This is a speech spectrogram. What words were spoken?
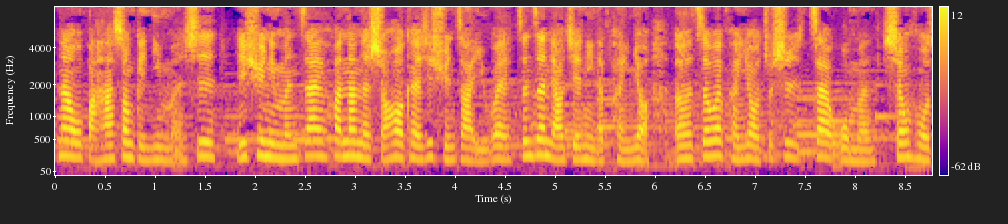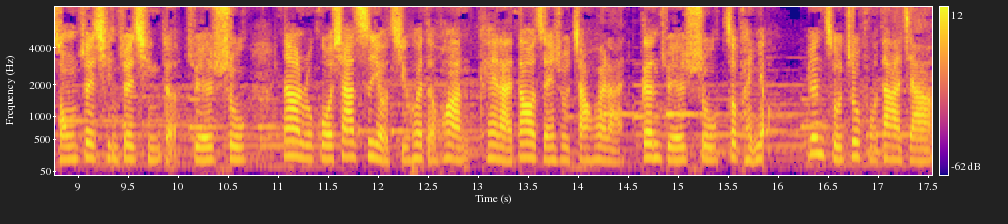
那我把它送给你们，是也许你们在患难的时候，可以去寻找一位真正了解你的朋友，而这位朋友就是在我们生活中最亲最亲的主耶稣。那如果下次有机会的话，可以来到真耶稣教会来跟主耶稣做朋友。愿主祝福大家。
